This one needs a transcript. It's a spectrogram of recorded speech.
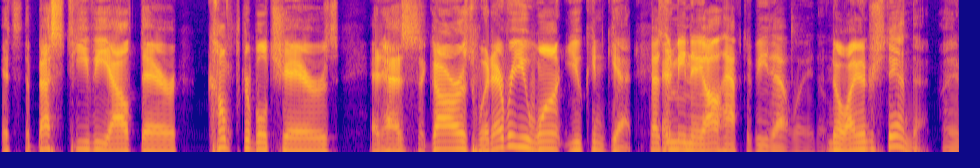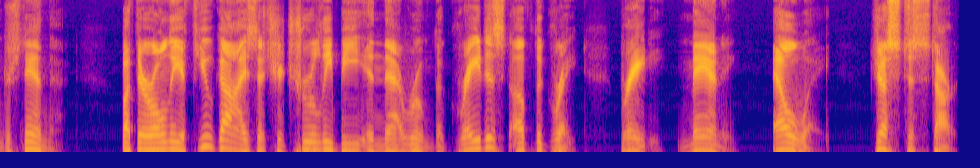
it's the best TV out there, comfortable chairs, it has cigars, whatever you want, you can get. Doesn't And- mean they all have to be that way though. no, I understand that. I understand that. But there are only a few guys that should truly be in that room. The greatest of the great Brady, Manning, Elway, just to start,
